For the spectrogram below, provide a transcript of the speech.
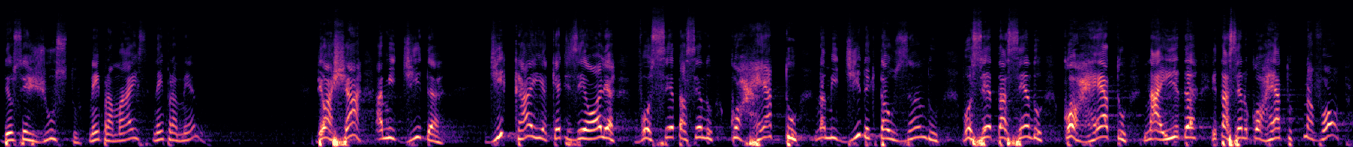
de eu ser justo, nem para mais, nem para menos, de eu achar a medida de caia quer dizer, olha, você está sendo correto na medida que está usando, você está sendo correto na ida e está sendo correto na volta.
